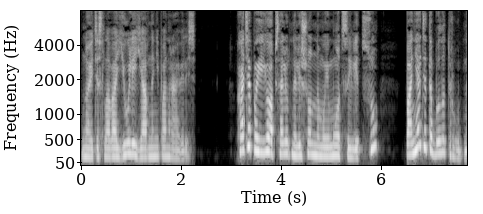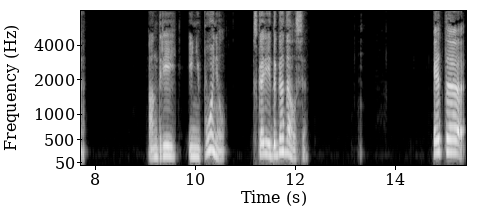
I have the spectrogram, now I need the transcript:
Но эти слова Юле явно не понравились. Хотя по ее абсолютно лишенному эмоций лицу Понять это было трудно. Андрей и не понял, скорее догадался. «Это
